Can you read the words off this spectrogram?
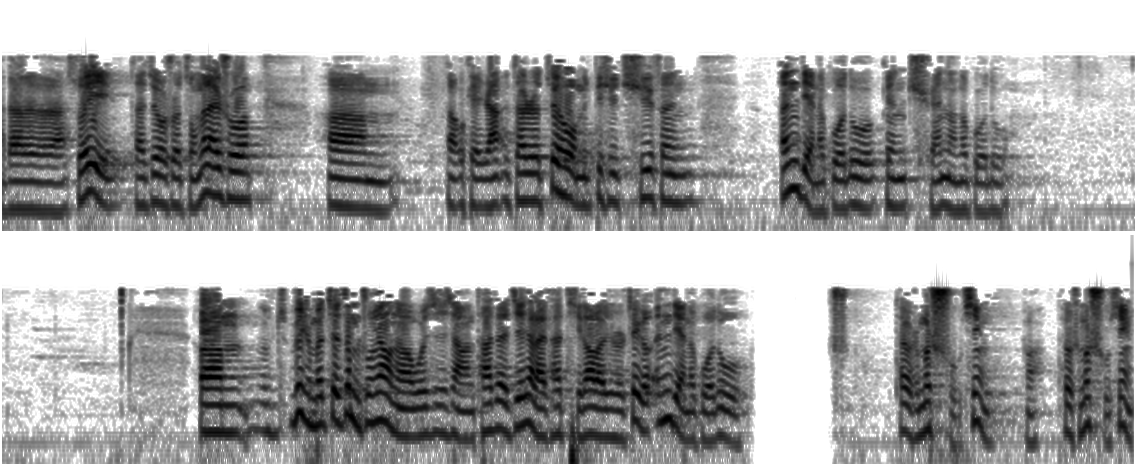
啊哒哒哒哒，所以他最后说，总的来说，嗯啊 OK，然他说最后我们必须区分恩典的国度跟全能的国度。嗯，为什么这这么重要呢？我是想他在接下来他提到了就是这个恩典的国度，它有什么属性啊？它有什么属性？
